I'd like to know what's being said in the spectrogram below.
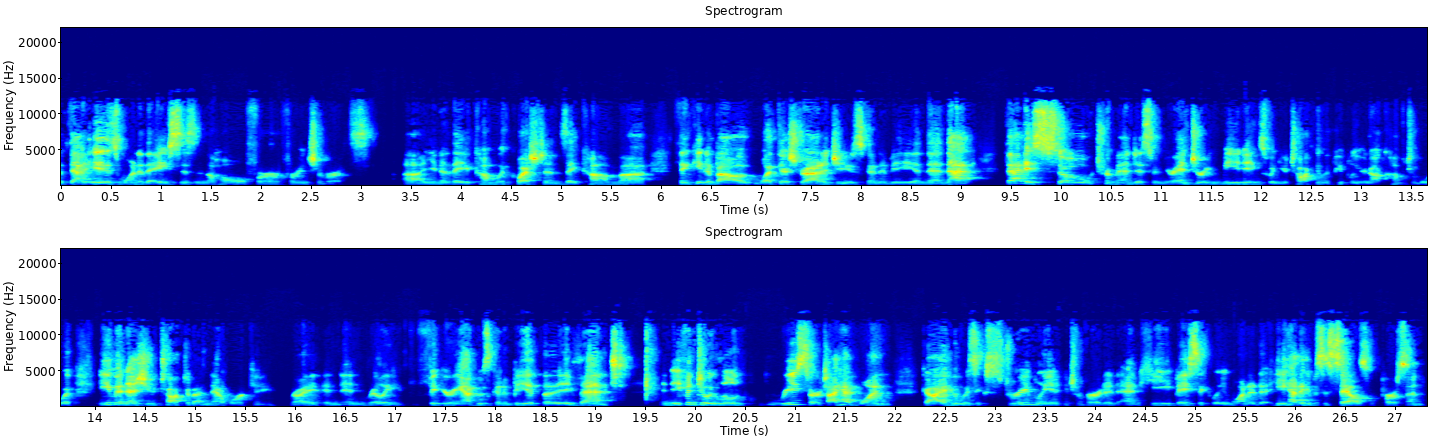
but that is one of the aces in the hole for, for introverts. Uh, you know, they come with questions. They come uh, thinking about what their strategy is going to be, and, and that that is so tremendous when you're entering meetings, when you're talking with people you're not comfortable with, even as you talked about networking, right? And, and really figuring out who's going to be at the event and even doing a little research. I had one guy who was extremely introverted and he basically wanted to, he had, he was a salesperson.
